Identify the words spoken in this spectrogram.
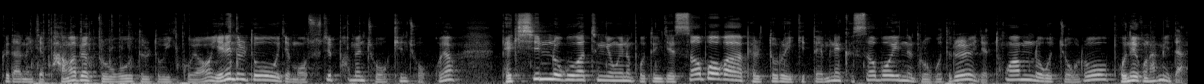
그 다음에 이제 방화벽 로그들도 있고요. 얘네들도 이제 뭐 수집하면 좋긴 좋고요. 백신 로그 같은 경우에는 보통 이제 서버가 별도로 있기 때문에 그 서버에 있는 로그들을 이제 통합 로그 쪽으로 보내곤 합니다.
